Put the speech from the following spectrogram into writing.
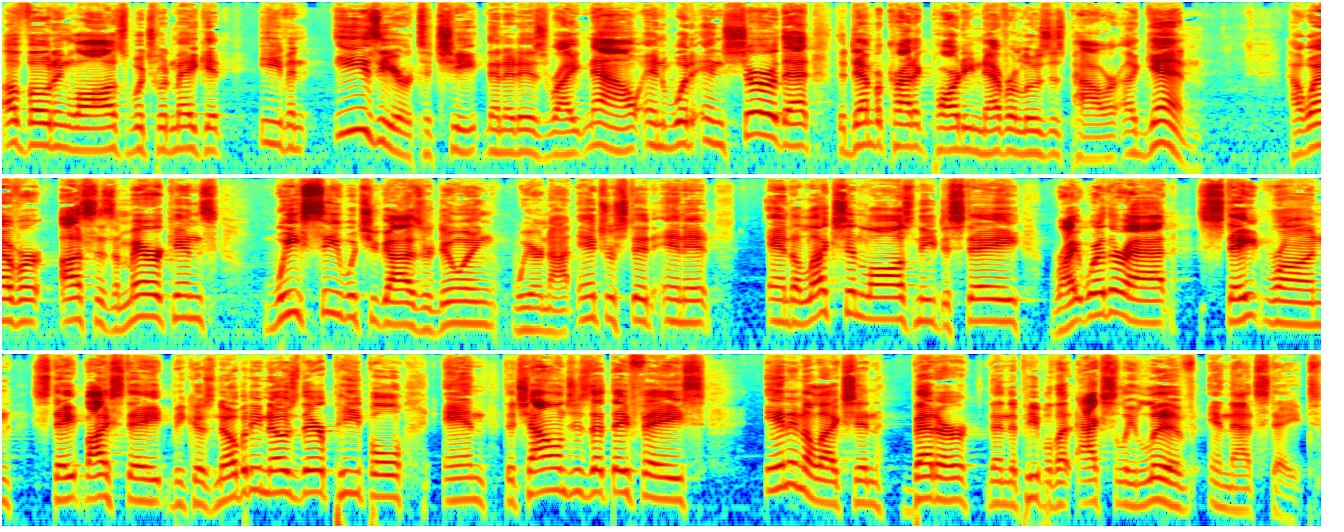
of voting laws, which would make it even easier to cheat than it is right now and would ensure that the Democratic Party never loses power again. However, us as Americans, we see what you guys are doing. We are not interested in it. And election laws need to stay right where they're at, state run, state by state, because nobody knows their people and the challenges that they face in an election better than the people that actually live in that state.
